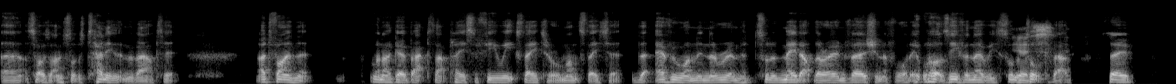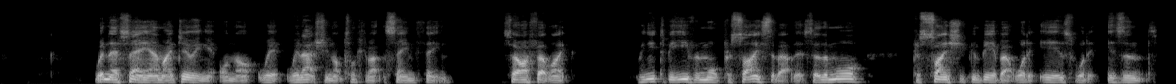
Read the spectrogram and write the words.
uh, so I was, I'm sort of telling them about it, I'd find that when I go back to that place a few weeks later or months later, that everyone in the room had sort of made up their own version of what it was, even though we sort of yes. talked about it. So when they're saying, Am I doing it or not? We're, we're actually not talking about the same thing. So I felt like we need to be even more precise about this. So the more precise you can be about what it is, what it isn't,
